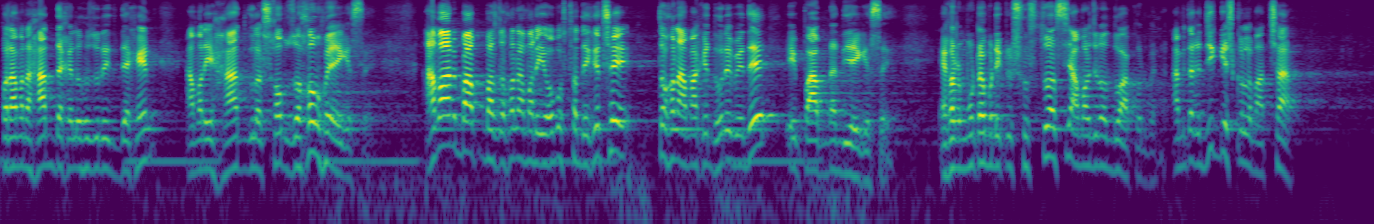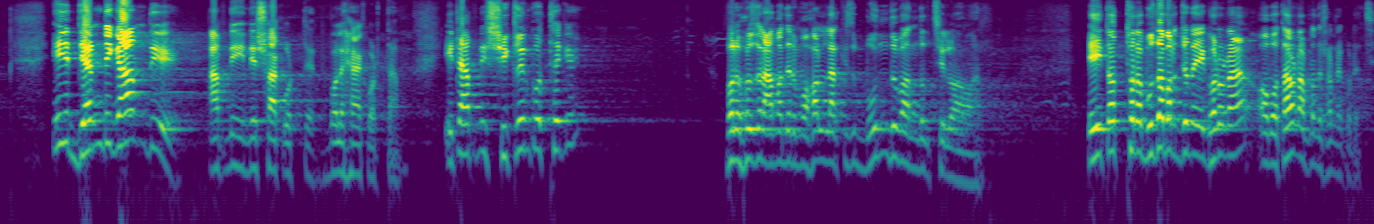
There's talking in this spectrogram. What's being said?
পরে আমার হাত দেখাল, হুজুর দেখেন, আমার এই হাতগুলো সব জখম হয়ে গেছে। আমার বাপ মা যখন আমার এই অবস্থা দেখেছে, তখন আমাকে ধরে বেঁধে এই পাবনা দিয়ে গেছে। এখন মোটামুটি একটু সুস্থ আছি, আমার জন্য দোয়া করবেন। আমি তাকে জিজ্ঞেস করলাম আচ্ছা এই যে ড্যান্ডি গান দিয়ে আপনি নেশা করতেন, বলে হ্যাঁ করতাম। এটা আপনি শিখলেন থেকে বলে, হুজুর, আমাদের মহল্লার কিছু বন্ধু বান্ধব ছিল আমার। এই তথ্যটা বোঝাবার জন্য এই ঘটনা অবতারণ আপনাদের সামনে করেছে।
